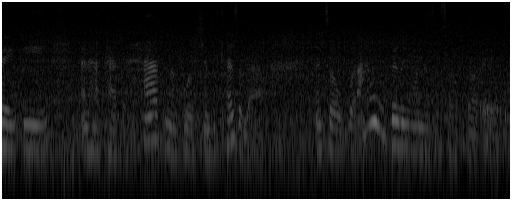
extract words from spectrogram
baby and have had to have an because of that. And so, what I really wanted to talk about is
